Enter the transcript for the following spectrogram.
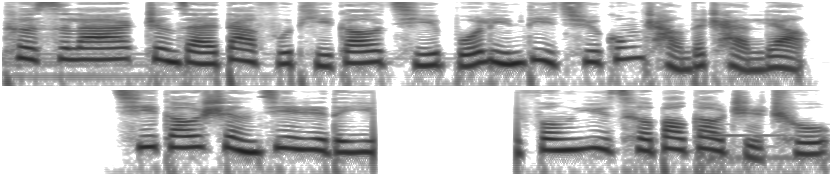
特斯拉正在大幅提高其柏林地区工厂的产量。七高盛近日的一封预测报告指出，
